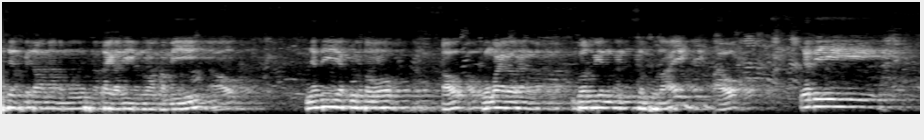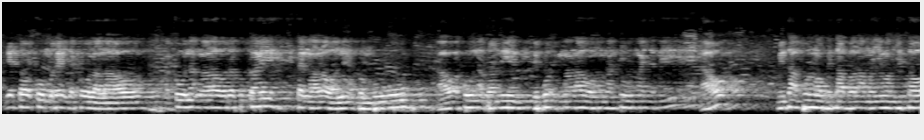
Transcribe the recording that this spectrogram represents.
bisa kita anak nemu penatai hari menua kami. Tahu. Jadi aku tahu tahu kumai orang berwin sempurnai. Tahu. Jadi dia tahu aku mereka jako lalau, aku nak ngalau ada pukai, kita ngalau ane kumbu, tahu aku nak berani dibuat ngalau nantu ngai jadi, tahu? Minta ampun mau kita bala mayuang kita,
